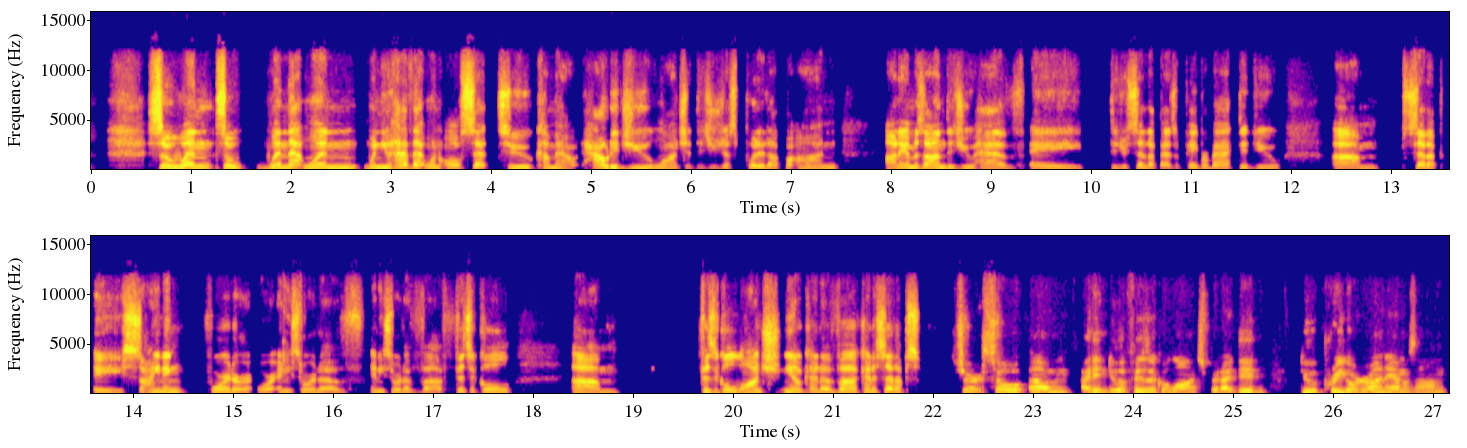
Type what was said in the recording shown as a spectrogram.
so when so when that one when you have that one all set to come out how did you launch it did you just put it up on on amazon did you have a did you set it up as a paperback did you um, set up a signing for it or or any sort of any sort of uh, physical um, physical launch you know kind of uh, kind of setups Sure. So um, I didn't do a physical launch, but I did do a pre-order on Amazon,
